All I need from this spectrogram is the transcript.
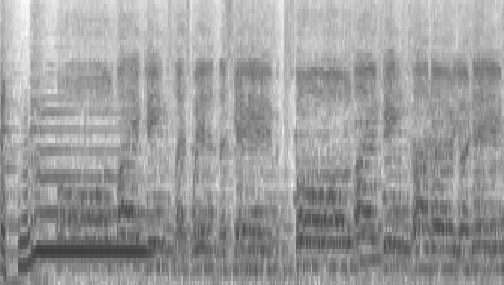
Skol Vikings, let's win this game. Skol Vikings, honor your name.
